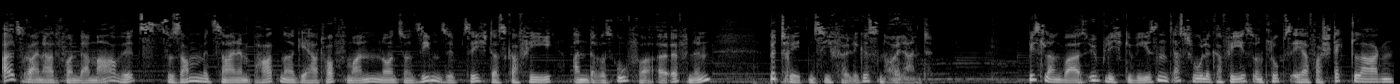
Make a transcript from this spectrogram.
Als Reinhard von der Marwitz zusammen mit seinem Partner Gerhard Hoffmann 1977 das Café Anderes Ufer eröffnen, betreten sie völliges Neuland. Bislang war es üblich gewesen, dass schwule Cafés und Clubs eher versteckt lagen,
